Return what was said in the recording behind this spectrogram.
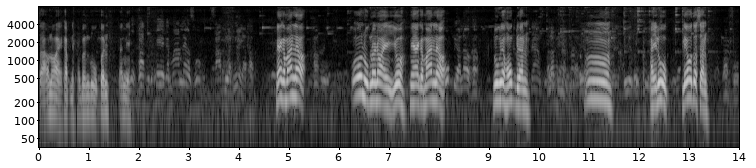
สาวน้อยครับนี่ให้เบิ่งลูกเพิ่นตั้งนี้ครับแม่กันมาแล้วสองสามเดือนนี่แหละครับ แม่กับมันแล้วครับผม โอ้ลูกน้อยๆอยู่แม่กับมันแล้ว หกเดือนแล้วครับลูกได้หกเดือนกำลังเนี่ยอืมให้ลูกเร็วตัวสันครับผม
